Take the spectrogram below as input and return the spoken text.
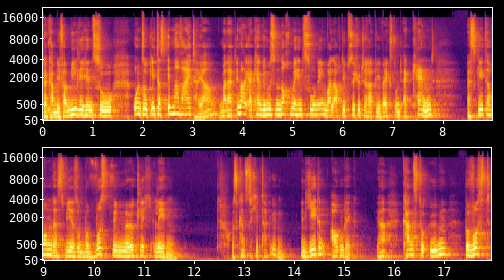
dann kam die Familie hinzu und so geht das immer weiter. Ja? Man hat immer erkannt, wir müssen noch mehr hinzunehmen, weil auch die Psychotherapie wächst und erkennt, es geht darum, dass wir so bewusst wie möglich leben. Und das kannst du jeden Tag üben. In jedem Augenblick ja, kannst du üben, bewusst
